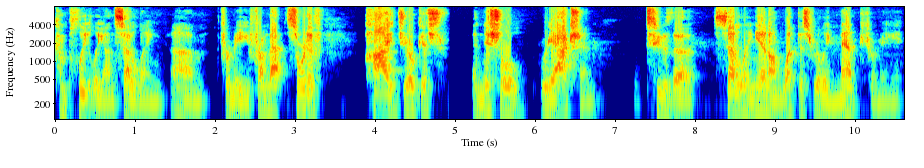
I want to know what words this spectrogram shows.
completely unsettling um, for me from that sort of high jokish initial reaction to the settling in on what this really meant for me.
